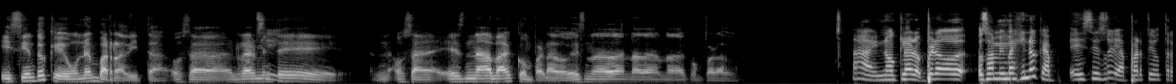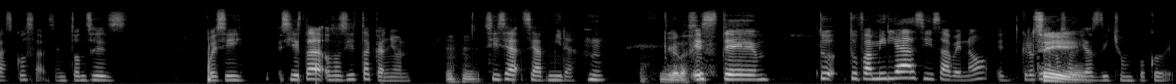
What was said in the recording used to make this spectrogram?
Y siento que una embarradita, o sea, realmente, o sea, es nada comparado, es nada, nada, nada comparado. Ay, no, claro, pero, o sea, me imagino que es eso y aparte otras cosas. Entonces, pues sí, sí está, o sea, sí está cañón. Ujú, Sí se, se admira. Gracias. Este, tu, tu familia sí sabe, ¿no? Eh, Creo que Sí. nos habías dicho un poco de,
